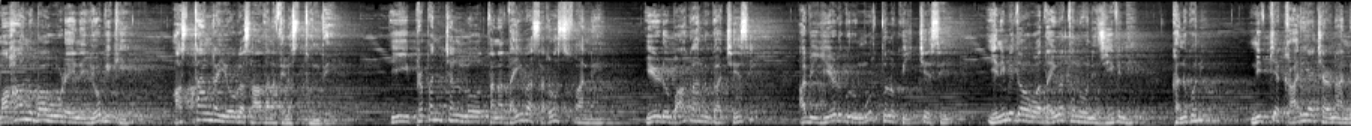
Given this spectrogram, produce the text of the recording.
మహానుభావుడైన యోగికి అష్టాంగ యోగ సాధన తెలుస్తుంది. ఈ ప్రపంచంలో తన దైవ సర్వస్వాన్ని ఏడు భాగాలుగా చేసి అవి ఏడుగురు మూర్తులకు ఇచ్చేసి ఎనిమిదవ దైవతలోని జీవిని కనుగొని నిత్య కార్యాచరణాన్ని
